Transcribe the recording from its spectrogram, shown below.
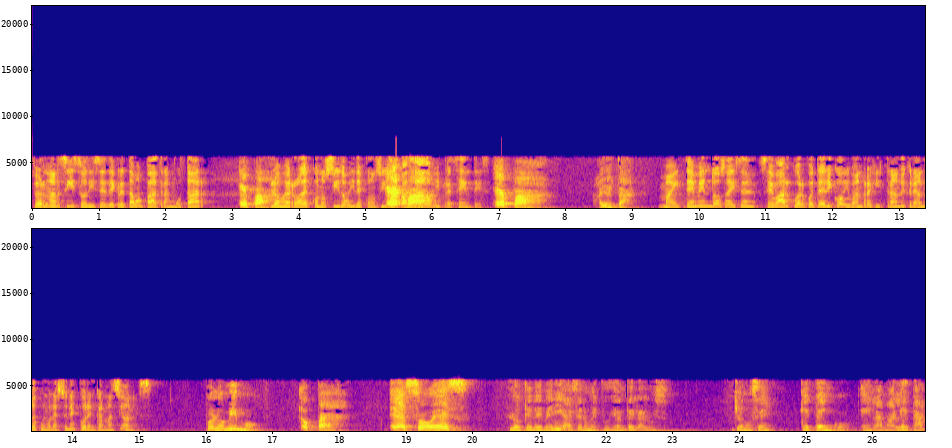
Flor Narciso dice, decretamos para transmutar ¡Epa! los errores conocidos y desconocidos ¡Epa! pasados y presentes. ¡Epa! Ahí está. Maite Mendoza dice, se va al cuerpo etérico y van registrando y creando acumulaciones por encarnaciones. Por lo mismo, opa, eso es lo que debería hacer un estudiante de la luz. Yo no sé qué tengo en la maleta,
